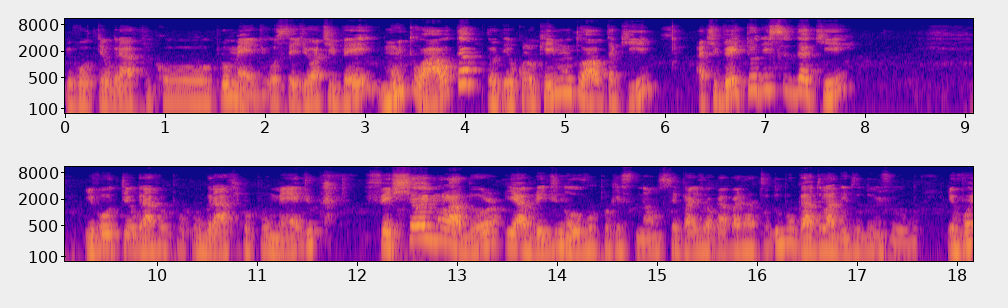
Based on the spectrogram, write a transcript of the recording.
eu voltei o gráfico para o médio. Ou seja, eu ativei muito alta, eu, eu coloquei muito alta aqui, ativei tudo isso daqui e voltei o gráfico, o gráfico para o médio. Fechei o emulador e abri de novo, porque senão você vai jogar, vai estar tudo bugado lá dentro do jogo. Eu vou,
